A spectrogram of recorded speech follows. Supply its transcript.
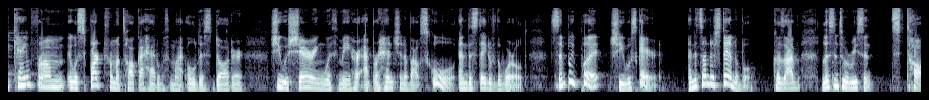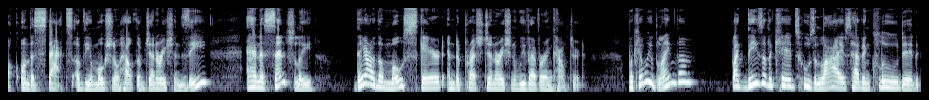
It came from, it was sparked from a talk I had with my oldest daughter. She was sharing with me her apprehension about school and the state of the world. Simply put, she was scared. And it's understandable because I've listened to a recent talk on the stats of the emotional health of Generation Z. And essentially, they are the most scared and depressed generation we've ever encountered. But can we blame them? Like, these are the kids whose lives have included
